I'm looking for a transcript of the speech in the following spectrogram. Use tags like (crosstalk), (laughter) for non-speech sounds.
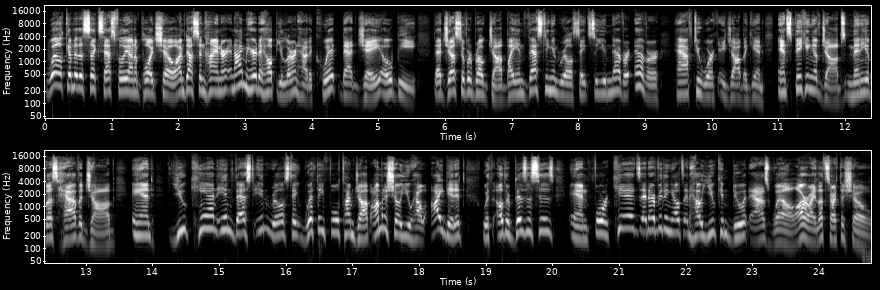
Welcome to the Successfully Unemployed Show. I'm Dustin Heiner, and I'm here to help you learn how to quit that JOB, that just over broke job, by investing in real estate so you never, ever have to work a job again. And speaking of jobs, many of us have a job, and you can invest in real estate with a full time job. I'm going to show you how I did it with other businesses and for kids and everything else, and how you can do it as well. All right, let's start the show.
